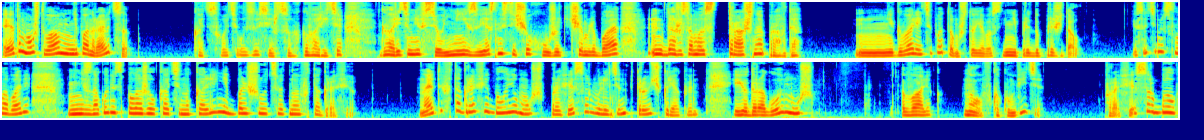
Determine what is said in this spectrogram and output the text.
«Это может вам не понравиться». Катя схватилась за сердце. «Говорите, говорите мне все. Неизвестность еще хуже, чем любая, даже самая страшная правда». «Не говорите потом, что я вас не предупреждал», и с этими словами незнакомец положил Кате на колени большую цветную фотографию. На этой фотографии был ее муж, профессор Валентин Петрович Кряквин, ее дорогой муж. Валик. Но в каком виде? Профессор был,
